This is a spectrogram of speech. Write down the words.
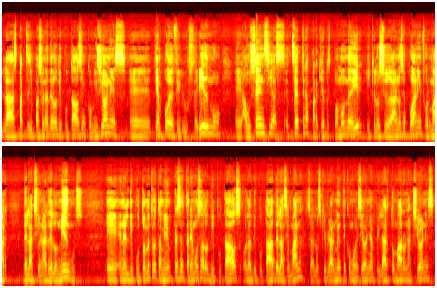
las participaciones de los diputados en comisiones, eh, tiempo de filibusterismo, eh, ausencias, etcétera, para que pues, podamos medir y que los ciudadanos se puedan informar del accionar de los mismos. Eh, en el diputómetro también presentaremos a los diputados o las diputadas de la semana, o sea, los que realmente, como decía doña Pilar, tomaron acciones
